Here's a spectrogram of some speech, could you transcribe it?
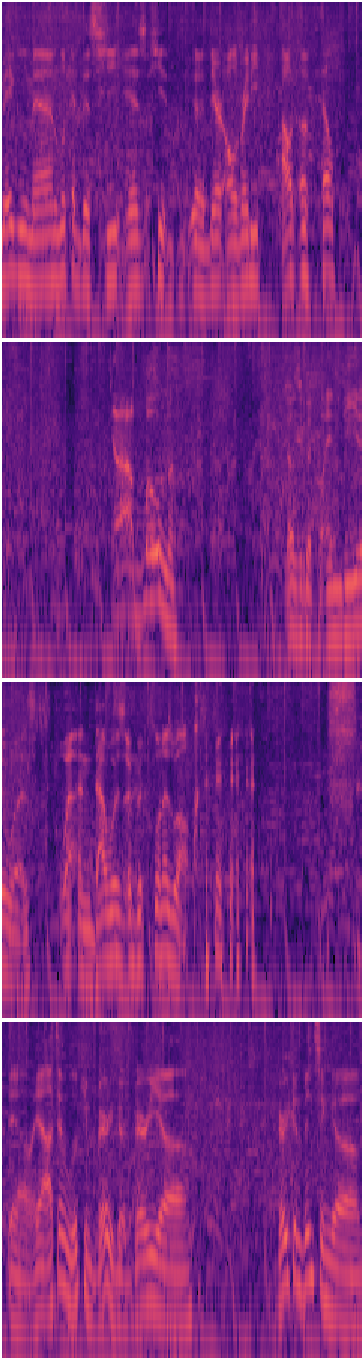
Megu, man. Look at this. He is he. Uh, they're already out of health. Uh, boom. That was a good clone. Indeed, it was. Well, and that was a good clone as well. yeah, yeah. Atemu looking very good. Very, uh, very convincing. Uh,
